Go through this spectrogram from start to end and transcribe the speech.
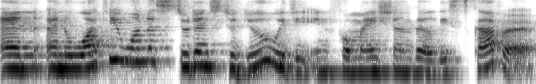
and and what you want the students to do with the information they'll discover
